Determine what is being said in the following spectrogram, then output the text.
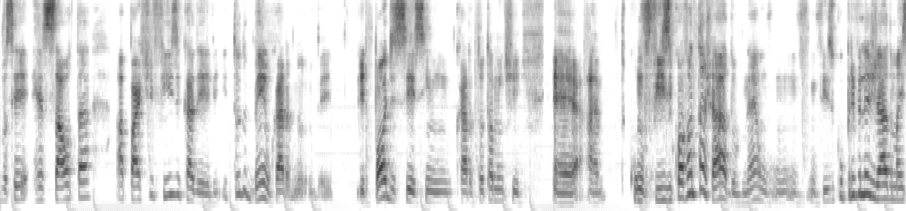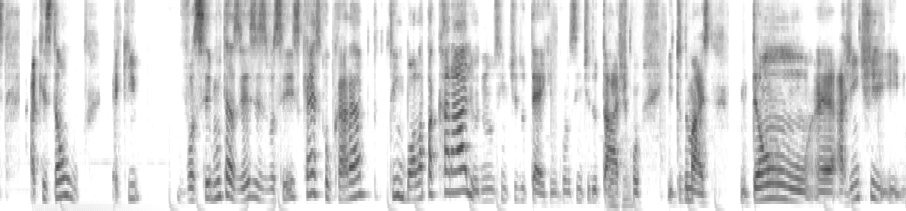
você ressalta a parte física dele. E tudo bem, o cara ele pode ser assim, um cara totalmente é, a, com um físico avantajado, né? Um, um, um, físico privilegiado, mas a questão é que você muitas vezes você esquece que o cara tem bola pra caralho no sentido técnico, no sentido tático uhum. e tudo mais. Então, é, a gente,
